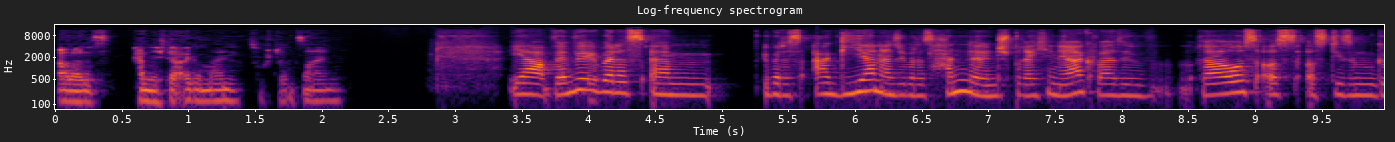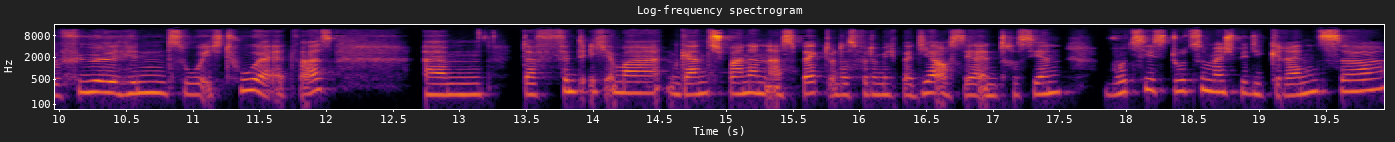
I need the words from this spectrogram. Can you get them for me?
Aber das kann nicht der allgemeine Zustand sein. Ja, wenn wir über das ähm, über das Agieren, also über das Handeln sprechen, ja, quasi raus aus aus diesem Gefühl hin zu ich tue etwas. Ähm, da finde ich immer einen ganz spannenden Aspekt und das würde mich bei dir auch sehr interessieren. Wo ziehst du zum Beispiel die Grenze,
